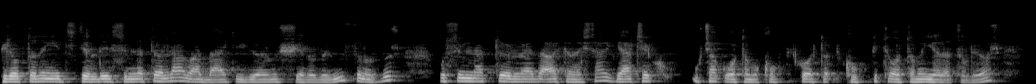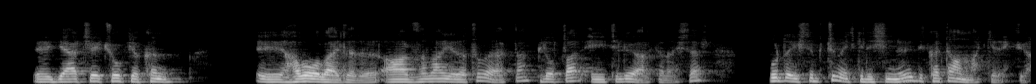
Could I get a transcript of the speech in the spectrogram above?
pilotların yetiştirildiği simülatörler var. Belki görmüş ya da duymuşsunuzdur. Bu simülatörlerde arkadaşlar gerçek uçak ortamı, kokpit, orta, kokpit ortamı yaratılıyor. E, gerçeğe çok yakın e, hava olayları, arızalar yaratılaraktan pilotlar eğitiliyor arkadaşlar. Burada işte bütün etkileşimleri dikkate almak gerekiyor.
